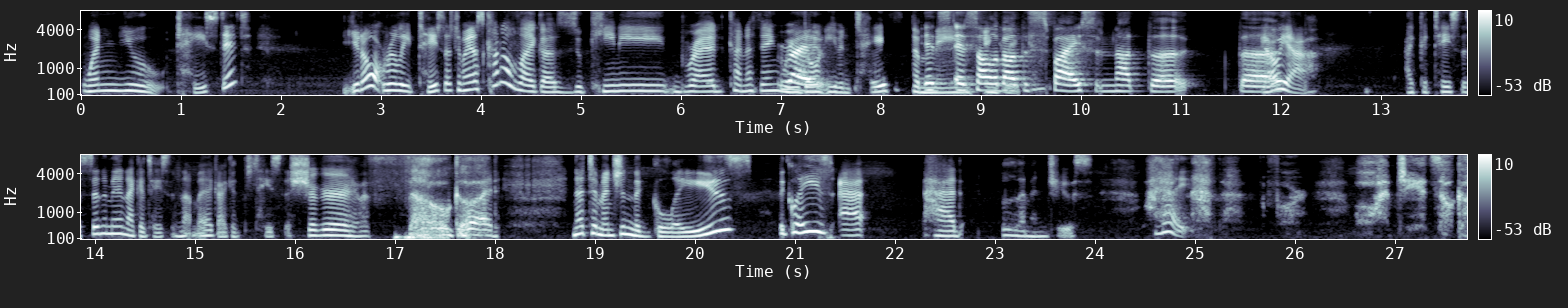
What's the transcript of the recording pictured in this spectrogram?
when you taste it, you don't really taste the tomato. It's kind of like a zucchini bread kind of thing where Right. you don't even taste the It's main. it's all about the spice and not the the oh yeah, I could taste the cinnamon. I could taste the nutmeg. I could taste the sugar. It was so good. Not to mention the glaze. The glaze at had lemon juice. I haven't had that before. Oh, OMG, it's so good.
